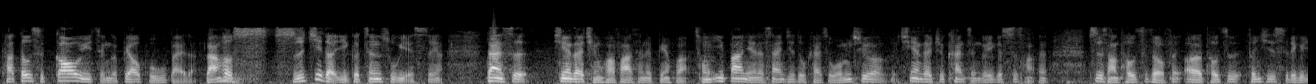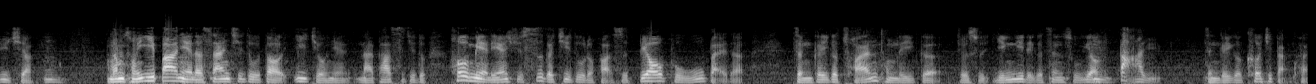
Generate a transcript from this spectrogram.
它都是高于整个标普五百的。然后实实际的一个增速也是这样，但是现在情况发生了变化。从一八年的三季度开始，我们需要现在去看整个一个市场的市场投资者分呃投资分析师的一个预期啊。嗯。那么从一八年的三季度到一九年，哪怕四季度，后面连续四个季度的话，是标普五百的整个一个传统的一个就是盈利的一个增速要大于整个一个科技板块，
